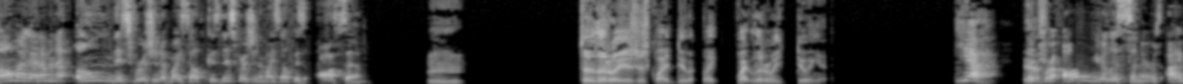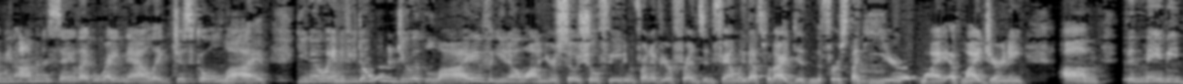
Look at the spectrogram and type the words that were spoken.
Oh my God, I'm going to own this version of myself because this version of myself is awesome. mm. So literally is just quite do it, like quite literally doing it. Yeah. Yeah. Like for all of your listeners, I mean, I'm going to say like right now, like just go live, you know, and if you don't want to do it live, you know, on your social feed in front of your friends and family, that's what I did in the first like Mhm. year of my, of my journey. Um, then maybe,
